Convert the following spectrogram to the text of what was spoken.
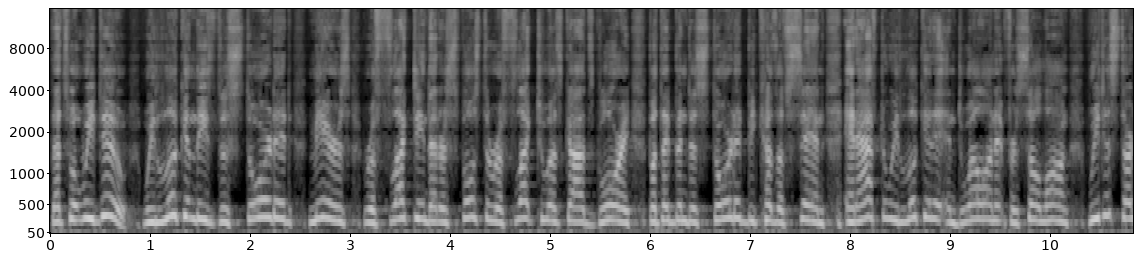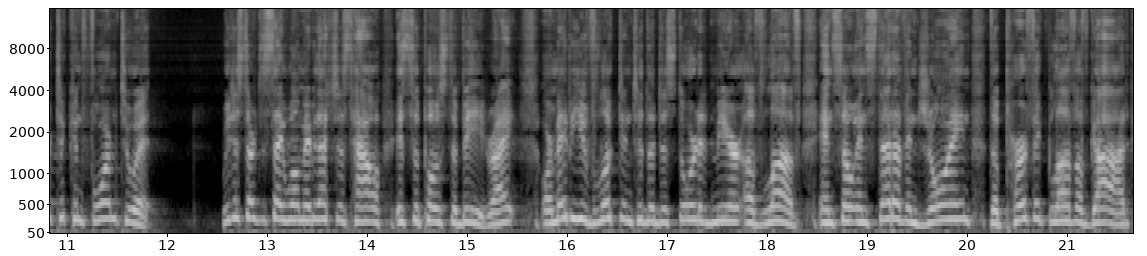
That's what we do. We look in these distorted mirrors reflecting that are supposed to reflect to us God's glory, but they've been distorted because of sin. And after we look at it and dwell on it for so long, we just start to conform to it. We just start to say, well, maybe that's just how it's supposed to be, right? Or maybe you've looked into the distorted mirror of love. And so instead of enjoying the perfect love of God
